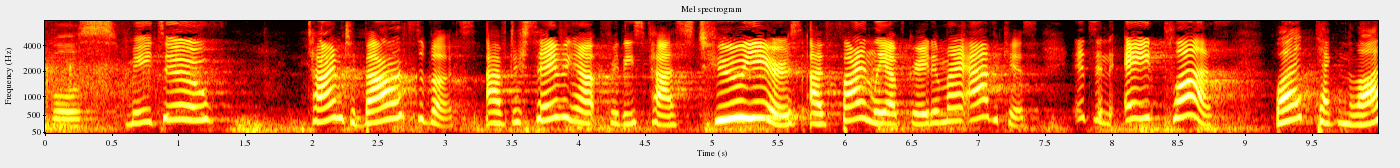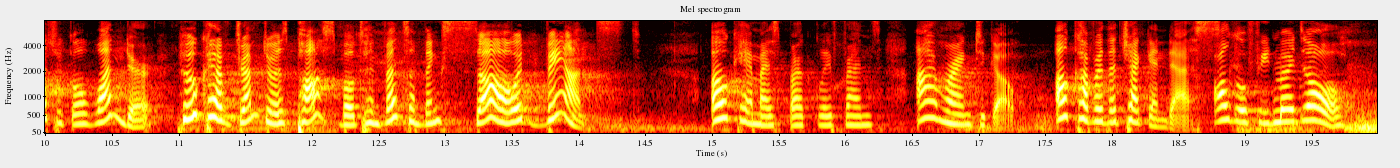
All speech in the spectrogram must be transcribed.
Off to the stables. Me too. Time to balance the books. After saving up for these past two years, I've finally upgraded my abacus. It's an 8 plus. What technological wonder! Who could have dreamt it was possible to invent something so advanced? Okay, my sparkly friends, I'm ready to go. I'll cover the check in desk. I'll go feed my doll.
